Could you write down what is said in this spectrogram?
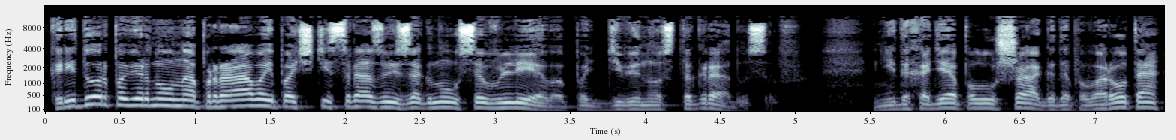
Коридор повернул направо и почти сразу изогнулся влево под 90 градусов. Не доходя полушага до поворота,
